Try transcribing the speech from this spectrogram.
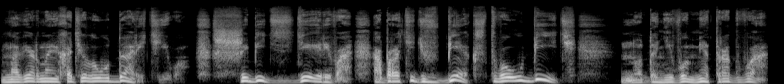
наверное, хотела ударить его, сшибить с дерева, обратить в бегство, убить. Но до него метра два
